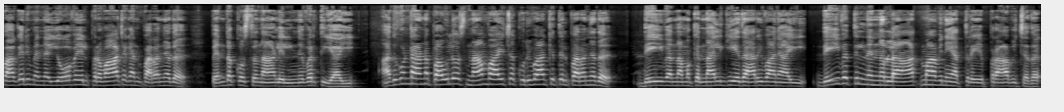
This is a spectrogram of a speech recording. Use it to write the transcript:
പകരുമെന്ന് യോവേൽ പ്രവാചകൻ പറഞ്ഞത് പെന്തക്കൊസ്തു നാളിൽ നിവർത്തിയായി അതുകൊണ്ടാണ് പൗലോസ് നാം വായിച്ച കുറിവാക്യത്തിൽ പറഞ്ഞത് ദൈവം നമുക്ക് നൽകിയത് അറിവാനായി ദൈവത്തിൽ നിന്നുള്ള ആത്മാവിനെ അത്രേ പ്രാപിച്ചത്.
